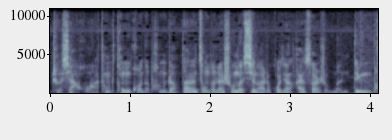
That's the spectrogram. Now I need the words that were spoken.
这个下滑，通通货的膨胀。但是总的来说呢，希腊这国家还算是稳定吧，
